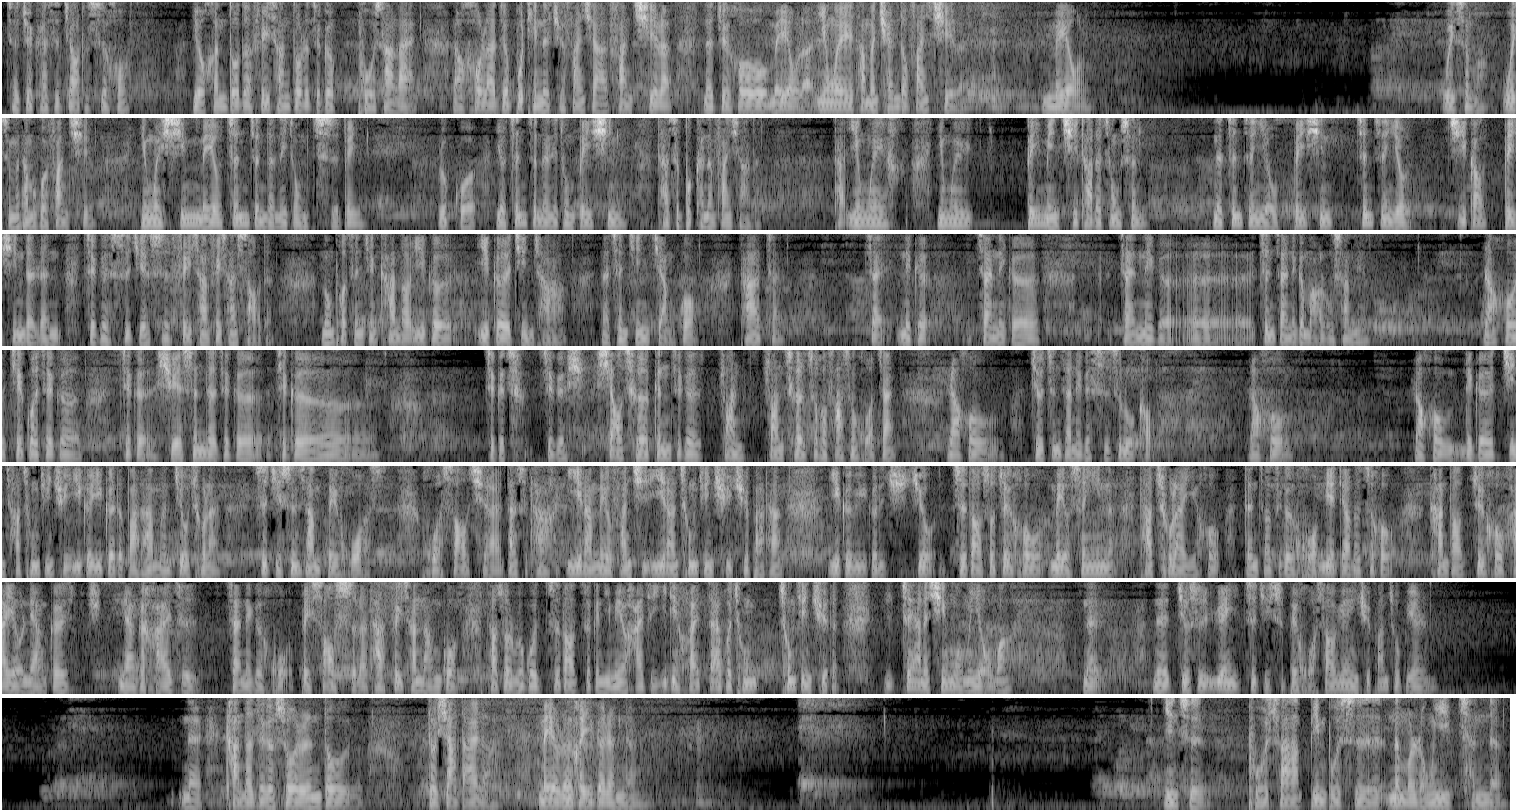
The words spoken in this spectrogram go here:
在最开始教的时候，有很多的非常多的这个菩萨来，然后后来就不停的去放下、放弃了，那最后没有了，因为他们全都放弃了，没有了。为什么？为什么他们会放弃？因为心没有真正的那种慈悲。如果有真正的那种悲心，他是不可能放下的。他因为因为悲悯其他的众生，那真正有悲心，真正有。极高背心的人，这个世界是非常非常少的。龙婆曾经看到一个一个警察，呃，曾经讲过，他在在那个在那个在那个呃正在那个马路上面，然后结果这个这个学生的这个这个这个车这个校车跟这个撞撞车之后发生火灾，然后就正在那个十字路口，然后。然后那个警察冲进去，一个一个的把他们救出来，自己身上被火火烧起来，但是他依然没有放弃，依然冲进去去把他一个一个的去救，直到说最后没有声音了。他出来以后，等着这个火灭掉了之后，看到最后还有两个两个孩子在那个火被烧死了，他非常难过。他说：“如果知道这个里面有孩子，一定还再会冲冲进去的。这样的心我们有吗？”那。那就是愿意自己是被火烧，愿意去帮助别人。那看到这个，所有人都都吓呆了，没有任何一个人呢。因此，菩萨并不是那么容易成的。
